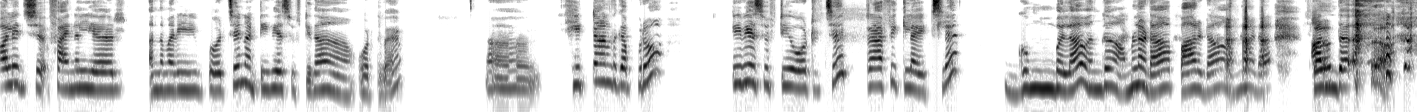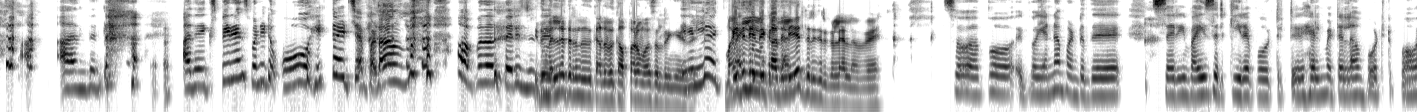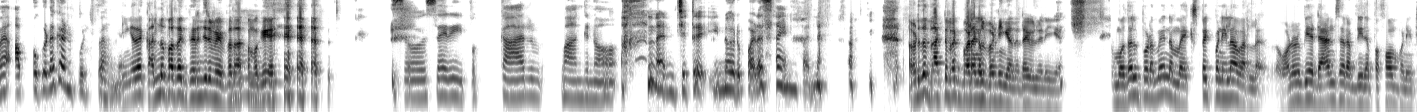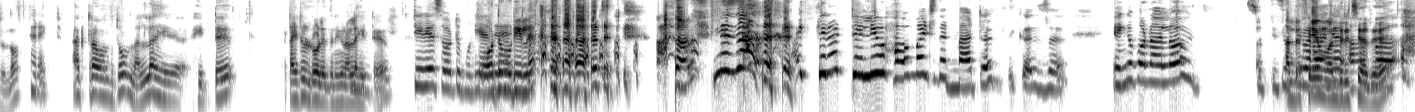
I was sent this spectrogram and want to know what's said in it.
College final year அந்த மாதிரி போச்சு. நான் டிவிஎஸ் ஃபிஃப்டி தான் ஓட்டுவேன். ஹிட் ஆனதுக்கப்புறம் டிவிஎஸ் ஃபிஃப்டி ஓட்டுச்சு. டிராஃபிக் லைட்ஸில் கும்பலா வந்து அமலடா பாருடா அமலடா. அந்த அந்த அதை எக்ஸ்பீரியன்ஸ் பண்ணிட்டு ஓ ஹிட் ஆயிடுச்சே படம். அப்பதான் தெரிஞ்சது. மெல்ல திறந்தது கதவுக்கு அப்புறமா சொல்றீங்க. இல்ல மைதிலியின் காதலியே தெரிஞ்சிருக்கும்ல எல்லாமே. ஸோ அப்போ இப்போ என்ன பண்றது? சரி வைசர் கீரை போட்டுட்டு ஹெல்மெட் எல்லாம் போட்டுட்டு போவேன். அப்போ கூட கண்டுபிடிப்பாங்க நீங்க தான் கண்ணு பார்த்தா தெரிஞ்சிருமே இப்பதான் நமக்கு. ஸோ சரி இப்போ கார் வாங்கினோம். நினச்சிட்டு இன்னொரு படம் சைன் பண்ணேன் அப்படிதான் பேக் டு பேக் படங்கள் பண்ணீங்க அந்த டைம்ல நீங்க. முதல் படமே நம்ம எக்ஸ்பெக்ட் பண்ணிலாம் வரல. ஒன் பி டான்சர் அப்படின்னு பெர்ஃபார்ம் பண்ணிட்டு இருந்தோம். கரெக்ட் ஆக்டரா வந்துட்டோம். நல்ல ஹிட்டு டைட்டில் ரோல் எடுத்தீங்க நல்ல ம். ஹிட்டு டிவிஎஸ் ஓட்ட ஓட்ட முடியாது முடியல. நிஜம். ஐ cannot tell you how much that mattered because எங்க போனாலும் சுத்தி சுத்தி வந்துருச்சு அது.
